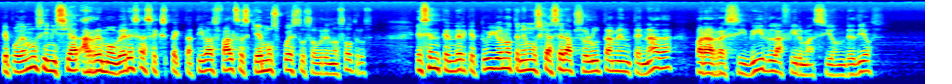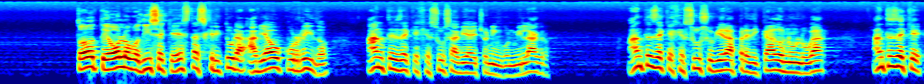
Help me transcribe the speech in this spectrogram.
que podemos iniciar a remover esas expectativas falsas que hemos puesto sobre nosotros es entender que tú y yo no tenemos que hacer absolutamente nada para recibir la afirmación de Dios. Todo teólogo dice que esta escritura había ocurrido antes de que Jesús había hecho ningún milagro, antes de que Jesús hubiera predicado en un lugar, antes de que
